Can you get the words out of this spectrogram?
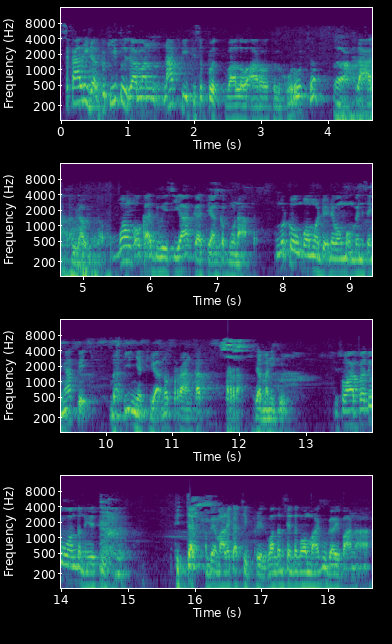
Sekali tidak begitu zaman Nabi disebut walau aradul khuruj la adul Wong kok gak duwe siaga dianggap munafik. Mergo umpama dekne wong mukmin sing apik mesti nyediakno perangkat perang zaman iku. Sahabat itu wonten ya dicek sampai malaikat Jibril. Wonten sing teng omah iku gawe panah.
